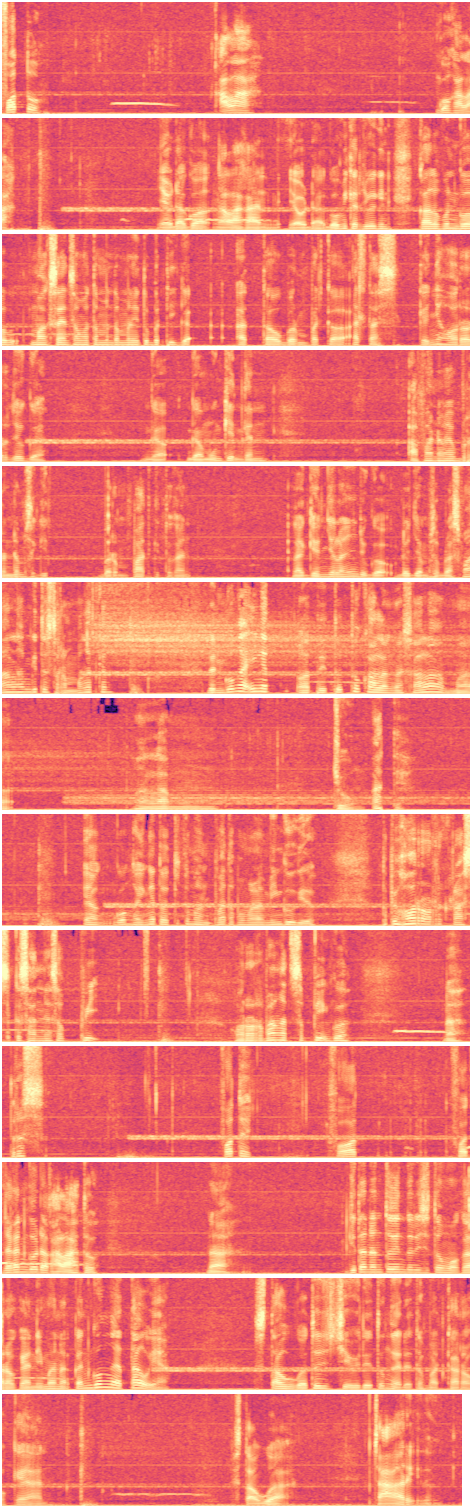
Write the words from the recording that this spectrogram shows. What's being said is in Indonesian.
foto kalah. Gue kalah ya udah gue ngalah kan. Ya udah gue mikir juga gini kalaupun gue maksain sama teman-teman itu bertiga atau berempat ke atas kayaknya horor juga. Nggak nggak mungkin kan? Apa namanya berendam segit berempat gitu kan? Lagian jalannya juga udah jam 11 malam gitu serem banget kan? Dan gue nggak inget waktu itu tuh kalau nggak salah ma malam Jumat ya ya gue nggak inget waktu itu malam Jumat apa malam Minggu gitu. Tapi horor keras kesannya sepi. Horor banget sepi gue nah terus vote vote nya kan gue udah kalah tuh. Nah kita nentuin tuh di situ mau karaokean di mana. Kan gue nggak tahu ya. Setahu gue tuh di Ciwidey itu nggak ada tempat karaokean. Setahu gue cari tuh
